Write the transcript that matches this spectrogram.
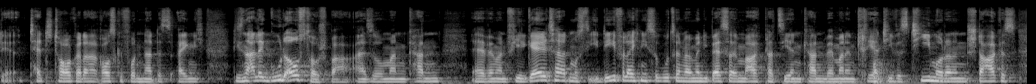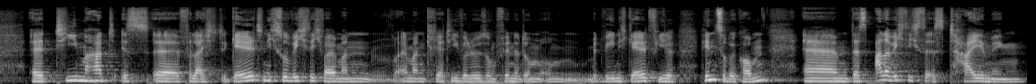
der TED-Talker da herausgefunden hat, ist eigentlich, die sind alle gut austauschbar. Also man kann, äh, wenn man viel Geld hat, muss die Idee vielleicht nicht so gut sein, weil man die besser im Markt platzieren kann. Wenn man ein kreatives Team oder ein starkes äh, Team hat, ist äh, vielleicht Geld nicht so wichtig, weil man, weil man kreative Lösungen findet, um, um mit wenig Geld viel hinzubekommen. Ähm, das Allerwichtigste ist Timing.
